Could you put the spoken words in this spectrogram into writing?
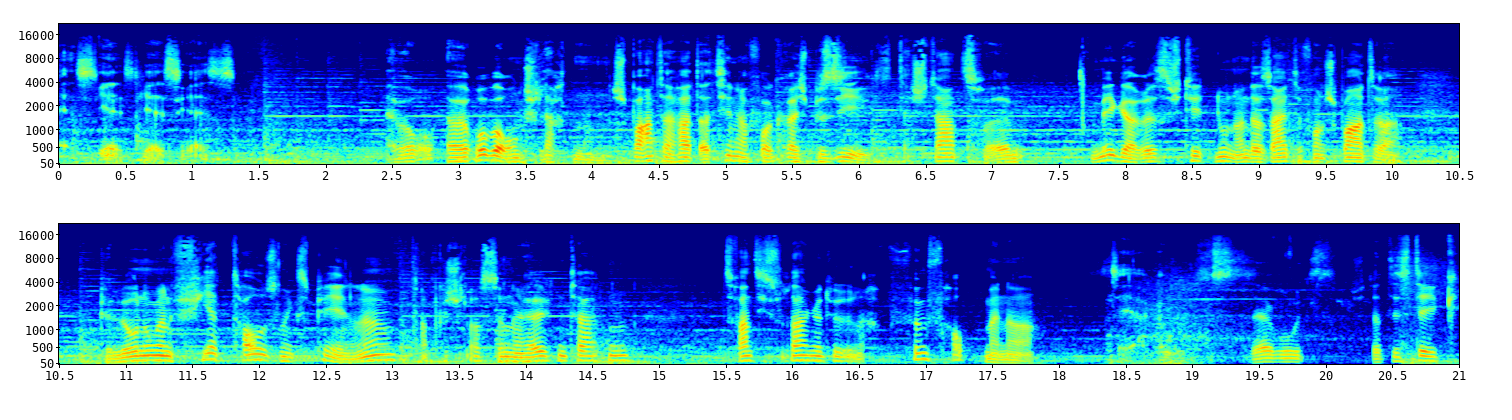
yes, yes, yes, yes. Ero Eroberungsschlachten. Sparta hat Athen erfolgreich besiegt. Der Staat ähm, Megaris steht nun an der Seite von Sparta. Belohnungen 4000 XP, ne? Abgeschlossene Heldentaten. 20 Soldaten getötet nach 5 Hauptmänner. Sehr gut, sehr gut. Statistik.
